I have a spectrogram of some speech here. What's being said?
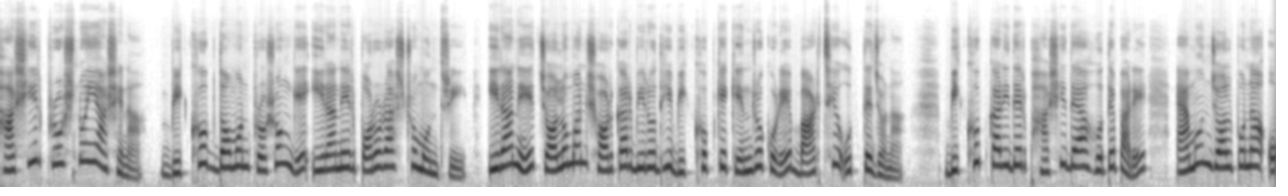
ফাঁসির প্রশ্নই আসে না। বিক্ষোভ দমন প্রসঙ্গে ইরানের পররাষ্ট্রমন্ত্রী। ইরানে চলমান সরকার বিরোধী বিক্ষোভকে কেন্দ্র করে বাড়ছে উত্তেজনা। বিক্ষোভকারীদের ফাঁসি দেয়া হতে পারে এমন জল্পনা ও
